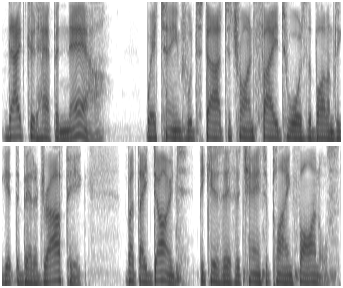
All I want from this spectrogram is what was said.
that could happen now where teams would start to try and fade towards the bottom to get the better draft pick, but they don't because there's a chance of playing finals.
